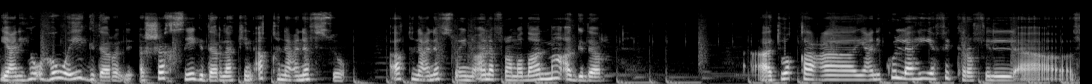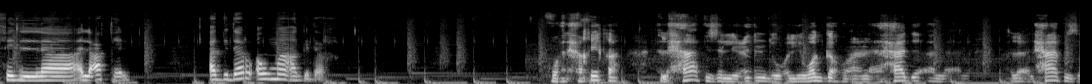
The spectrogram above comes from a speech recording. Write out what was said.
يعني هو هو يقدر الشخص يقدر لكن أقنع نفسه أقنع نفسه إنه أنا في رمضان ما أقدر أتوقع يعني كلها هي فكرة في في العقل أقدر أو ما أقدر. والحقيقة الحافز اللي عنده اللي وقفه عن العادة الحافز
